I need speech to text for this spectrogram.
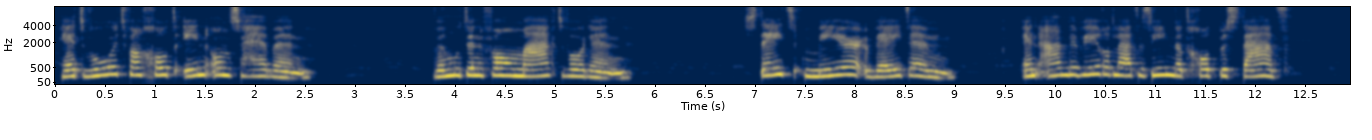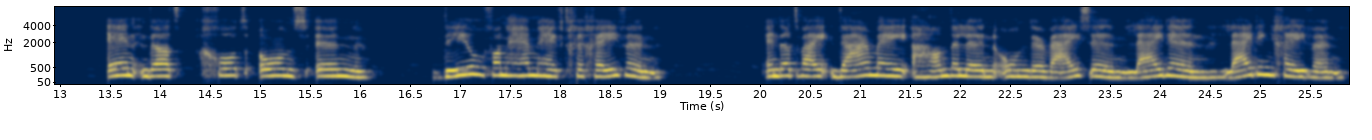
het woord van God in ons hebben. We moeten volmaakt worden, steeds meer weten en aan de wereld laten zien dat God bestaat en dat God ons een deel van Hem heeft gegeven. En dat wij daarmee handelen, onderwijzen, leiden, leiding geven.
